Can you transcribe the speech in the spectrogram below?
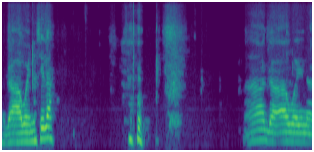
Nag-aaway na sila. Nag-aaway na.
